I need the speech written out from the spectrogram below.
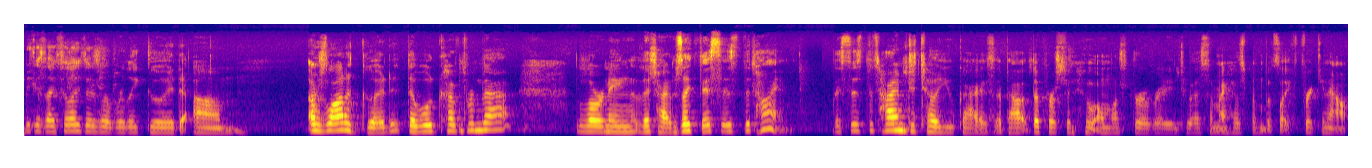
because I feel like there's a really good, um, there's a lot of good that would come from that. Learning the times. Like, this is the time. This is the time to tell you guys about the person who almost drove right into us, and my husband was like freaking out.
